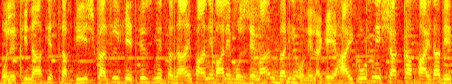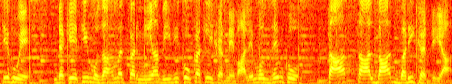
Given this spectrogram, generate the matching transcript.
पुलिस की नाकिस तफ्तीश कत्ल केसेस में सजाएँ पाने वाले मुजरिमान बरी होने लगे। हाई कोर्ट ने शक का फ़ायदा देते हुए डकेती मुजाहमत पर मियाँ बीवी को कत्ल करने वाले मुलजिम को सात साल बाद बरी कर दिया।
